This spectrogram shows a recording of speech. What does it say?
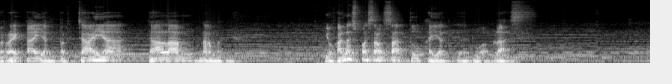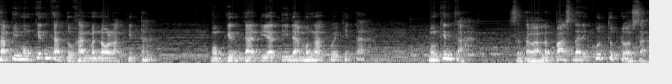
mereka yang percaya dalam namanya. Yohanes pasal 1 ayat ke-12. Tapi mungkinkah Tuhan menolak kita? Mungkinkah dia tidak mengakui kita? Mungkinkah setelah lepas dari kutuk dosa,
